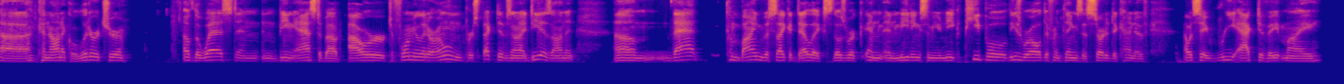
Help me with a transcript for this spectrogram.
uh, canonical literature of the West and, and being asked about our to formulate our own perspectives and ideas on it. Um, that combined with psychedelics, those were and, and meeting some unique people. These were all different things that started to kind of, I would say, reactivate my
